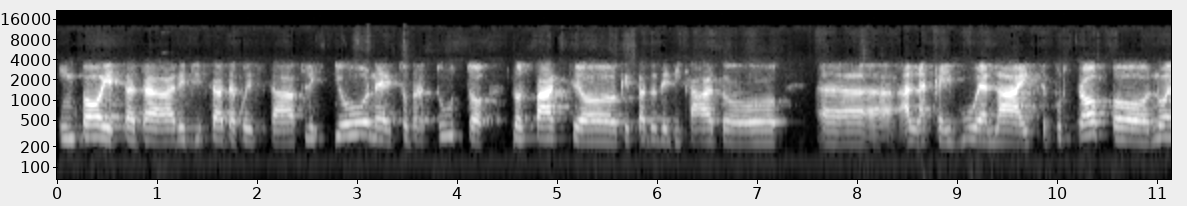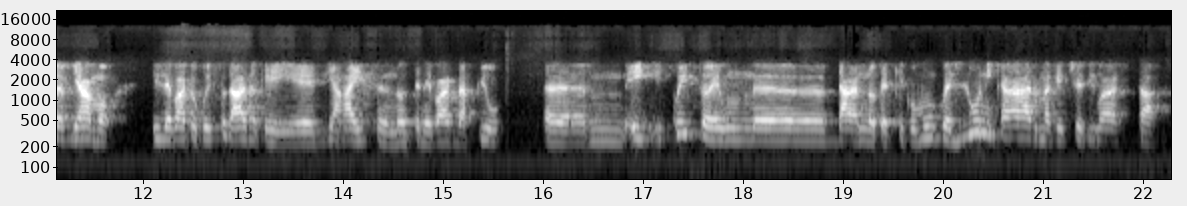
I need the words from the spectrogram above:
in poi è stata registrata questa flessione e soprattutto lo spazio che è stato dedicato eh, all'HIV e all'AIDS. Purtroppo noi abbiamo rilevato questo dato che eh, di AIDS non se ne parla più ehm, e, questo è un uh, danno perché comunque l'unica arma che ci è rimasta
